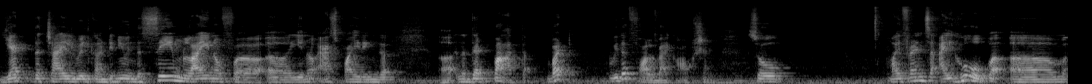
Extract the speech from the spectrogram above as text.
yet the child will continue in the same line of uh, uh, you know aspiring uh, that path but with a fallback option. So my friends i hope um,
